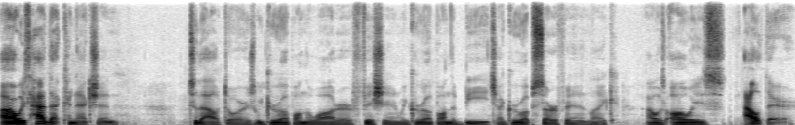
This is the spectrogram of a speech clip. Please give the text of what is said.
I always had that connection to the outdoors. We grew up on the water, fishing. We grew up on the beach. I grew up surfing. Like, I was always out there,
